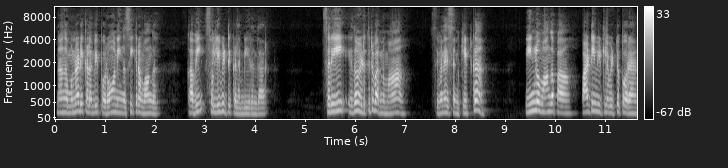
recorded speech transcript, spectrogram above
நாங்கள் முன்னாடி கிளம்பி போகிறோம் நீங்கள் சீக்கிரம் வாங்க. கவி சொல்லிவிட்டு கிளம்பி இருந்தார். சரி எதுவும் எடுத்துகிட்டு வரணுமா? சிவனேசன் கேட்க நீங்களும் வாங்கப்பா. பாட்டி வீட்டில் விட்டு போகிறேன்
